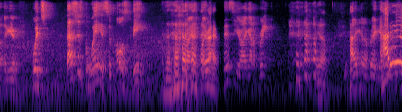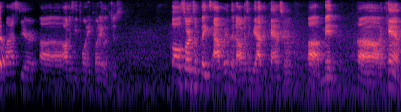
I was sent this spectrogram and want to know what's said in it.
of the year, which that's just the way it's supposed to be, right? But right. This year I got a break. Yeah. I got a break. And How do you- Last year, uh, obviously 2020 was just all sorts of things happened, and obviously we had to cancel uh, mid uh, camp.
